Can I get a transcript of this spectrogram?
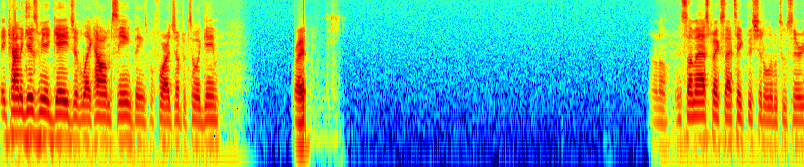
It kind of gives me a gauge of like how I'm seeing things before I jump into a game. Right. I don't know. In some aspects, I take this shit a little too serious.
